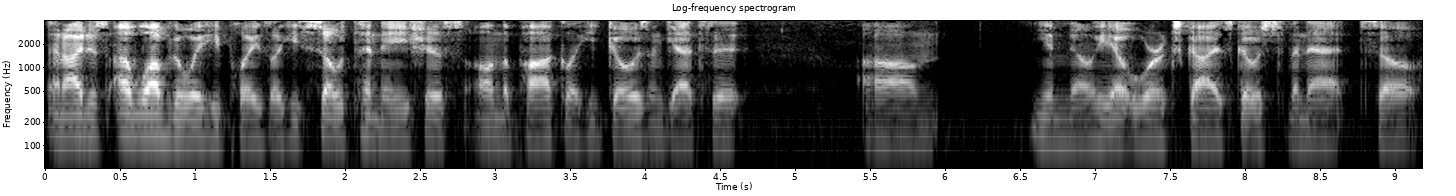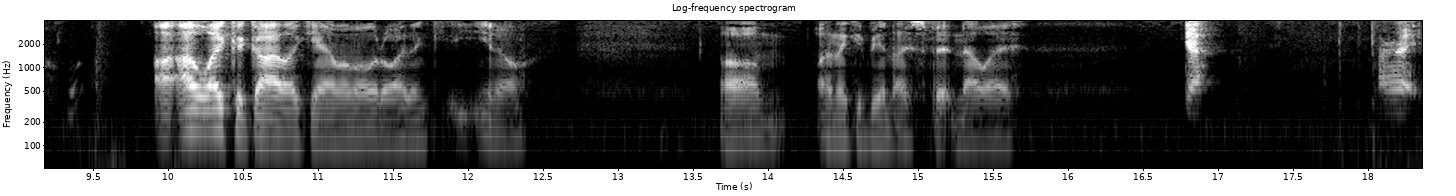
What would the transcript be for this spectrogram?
and I just I love the way he plays. Like he's so tenacious on the puck. Like he goes and gets it. Um, you know he outworks guys, goes to the net. So I, I like a guy like Yamamoto. I think you know. Um, I think he'd be a nice fit in LA. All right,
